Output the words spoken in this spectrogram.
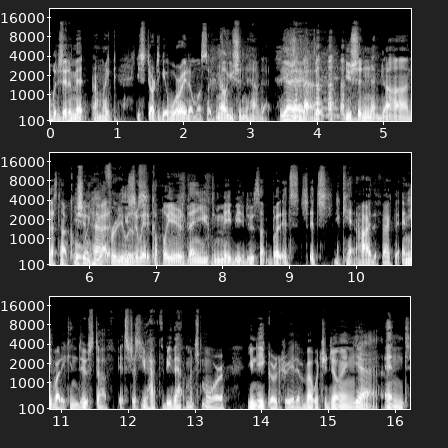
legitimate. I'm like, you start to get worried almost like, no, you shouldn't have that. Yeah, you, should yeah, have to- you shouldn't. Uh, that's not cool. You shouldn't Like, have gotta- Fruity You should wait a couple of years, then you can maybe do something. But it's it's you can't hide the fact that anybody can do stuff. It's just you have to be that much more unique or creative about what you're doing. Yeah. And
